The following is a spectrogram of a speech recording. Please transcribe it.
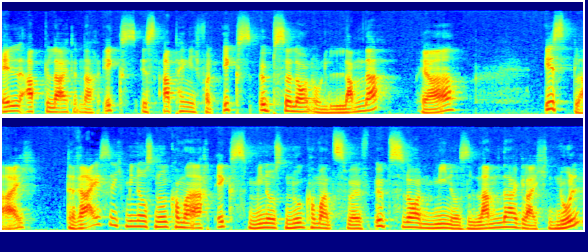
L abgeleitet nach x ist abhängig von x, y und Lambda, ja, ist gleich 30 minus 0,8x minus 0,12y minus Lambda gleich 0.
